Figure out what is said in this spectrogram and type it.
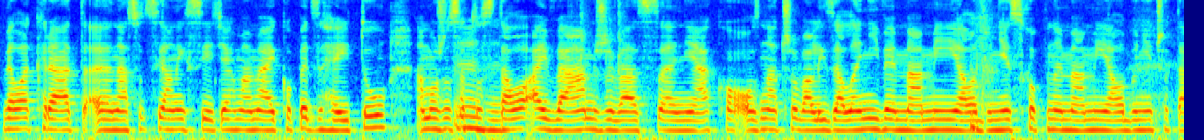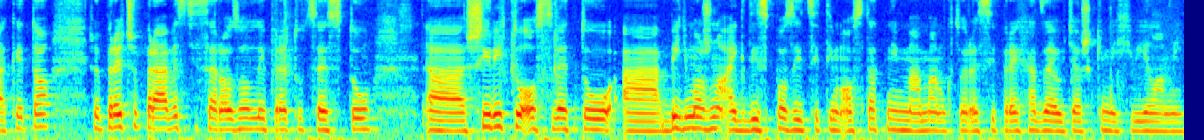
veľakrát uh, na sociálnych sieťach máme aj kopec hejtu a možno sa to Mhm. stalo aj vám, že vás uh, nejako označovali za lenivé mamy alebo neschopné mamy alebo niečo takéto. Že prečo práve ste sa rozhodli pre tú cestu uh, šíriť tú osvetu a byť možno aj k dispozícii tým ostatným mamám, ktoré si prechádzajú ťažkými chvíľami.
